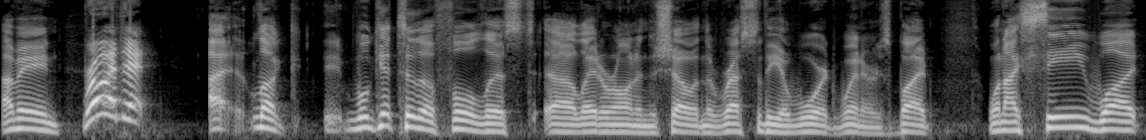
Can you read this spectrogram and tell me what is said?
I mean, Ruined it. I, look, we'll get to the full list uh, later on in the show and the rest of the award winners. But when I see what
